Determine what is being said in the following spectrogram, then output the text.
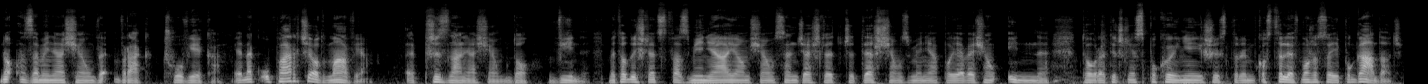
no, zamienia się we wrak człowieka. Jednak uparcie odmawia E, przyznania się do winy. Metody śledztwa zmieniają się, sędzia śledczy też się zmienia, pojawia się inny, teoretycznie spokojniejszy, z którym Kostylew może sobie pogadać.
